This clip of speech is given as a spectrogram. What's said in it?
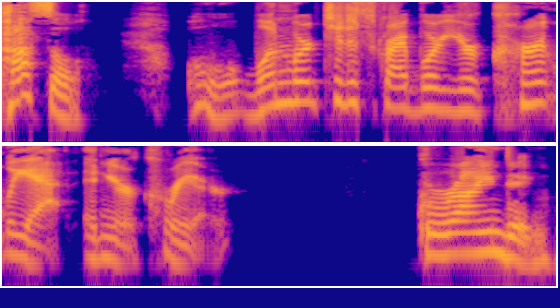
Hustle. Oh, one word to describe where you're currently at in your career. Grinding.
